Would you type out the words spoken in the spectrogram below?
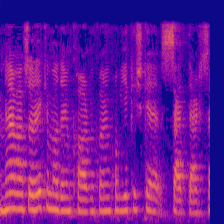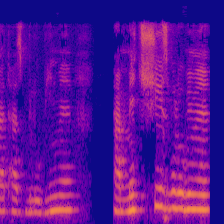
نرم افزارهایی که ما داریم کار می‌کنیم خب یکیش که 100 درصد هست بلو بیمه همه چیز بلو بیمه.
